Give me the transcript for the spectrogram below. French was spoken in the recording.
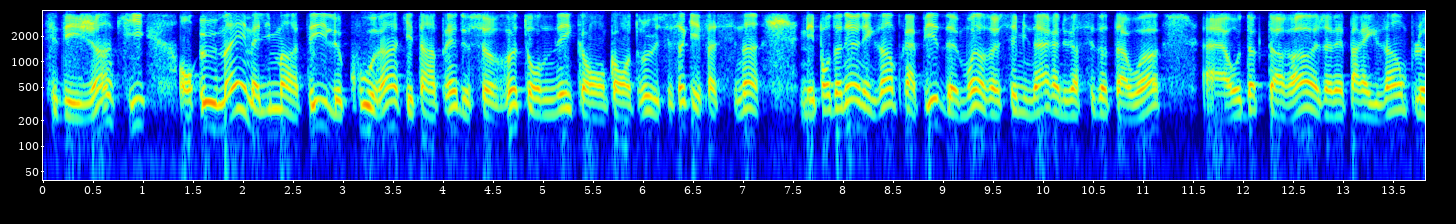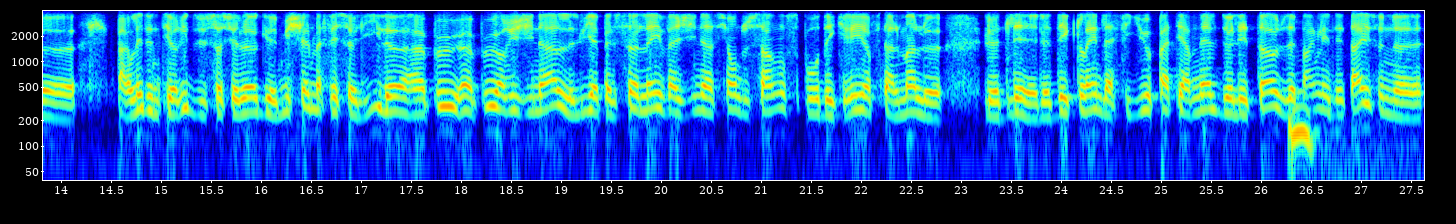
c'est des gens qui ont eux-mêmes alimenté le courant qui est en train de se retourner contre eux. C'est ça qui est fascinant. Mais pour donner un exemple rapide, moi, dans un séminaire à l'Université d'Ottawa, euh, au doctorat, j'avais par exemple euh, parlé d'une théorie du sociologue Michel Maffesoli, là, un peu un peu original. Lui appelle ça l'invagination du sens pour décrire finalement le le, déclin de la figure paternelle de l'État. Je vous mm. épargne les détails. C'est une,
